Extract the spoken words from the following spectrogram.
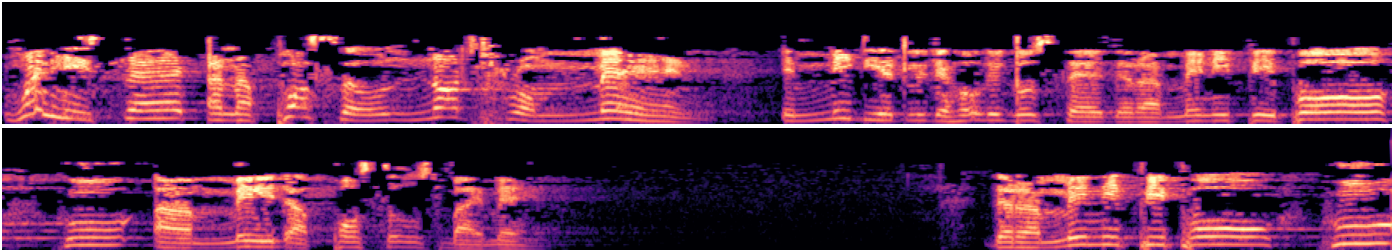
when he said an apostle not from men, immediately the Holy Ghost said there are many people who are made apostles by men. There are many people who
